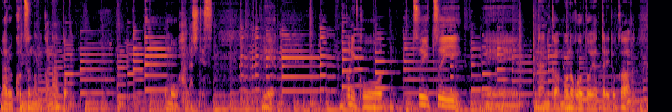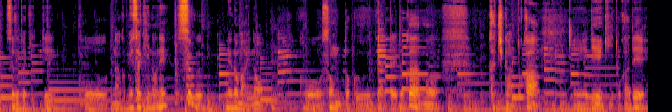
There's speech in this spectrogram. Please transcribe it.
なるコツなのかなと思う話です。でやっぱりこうついつい、えー、何か物事をやったりとかする時ってこうなんか目先のねすぐ目の前のこう損得であったりとかもう価値観とか、えー、利益とかで、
